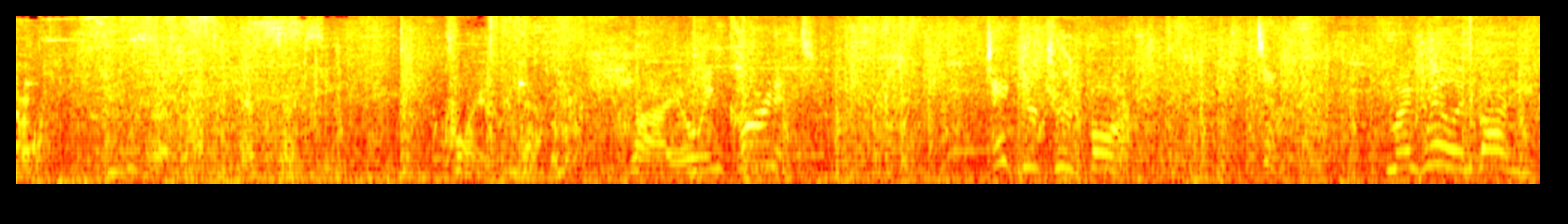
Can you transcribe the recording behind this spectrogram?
Things are about to get dicey. Quietly now. Cryo Incarnate! Take your true form! My will embodied!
